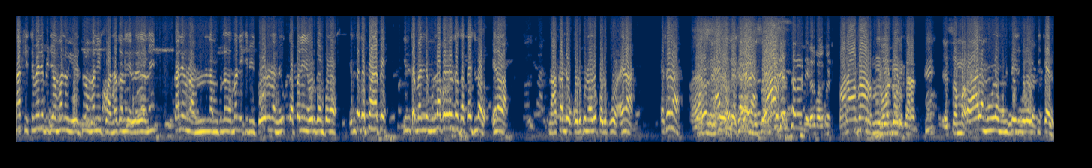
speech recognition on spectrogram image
నాకు ఇష్టమైన బిడ్డ అమ్మా నువ్వు ఏడుతున్నామ్మా నీకు పండగని వెళ్ళదని కానీ నువ్వు నమ్ముకున్నావమ్మా నీకు నీ తోడు నువ్వు తప్ప నేను ఎవరు పంపను ఎంత గొప్ప ఆపే ఇంత మంది మున్న కొడుకులతో సత్తాయిస్తున్నారు ఏనా? నాకంటే కొడుకున్నాడు కొడుకు అయినా బరాబర్. చాలా మూల మునిపేసి కూడా ఇప్పించాడు.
